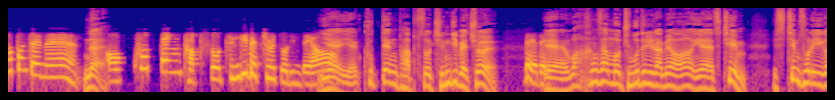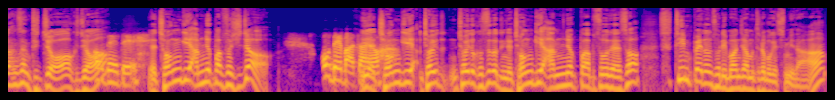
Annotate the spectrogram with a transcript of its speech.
첫 번째는, 네. 어, 쿠땡 밥솥 증기 배출 소리인데요. 예, 예. 쿠땡 밥솥 증기 배출. 네 네. 예, 뭐 항상 뭐 주부들이라면 예, 스팀. 이 스팀 소리 이거 항상 듣죠. 그죠? 어, 네네. 예, 전기 압력 밥솥이죠? 어, 네, 맞아요. 예, 전기 저희도 저희도 그거 쓰거든요. 전기 압력 밥솥에서 스팀 빼는 소리 먼저 한번 들어보겠습니다.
